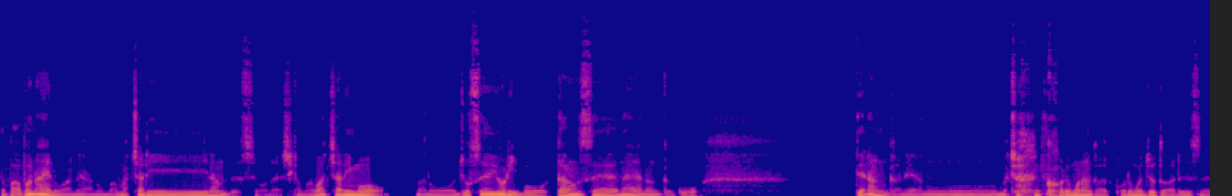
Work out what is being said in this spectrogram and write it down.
やっぱ危ないのはね、あの、ママチャリなんですよね。しかもママチャリも、あの、女性よりも男性ね、なんかこう、で、なんかね、あのー、ちょ これもなんか、これもちょっとあれですね、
